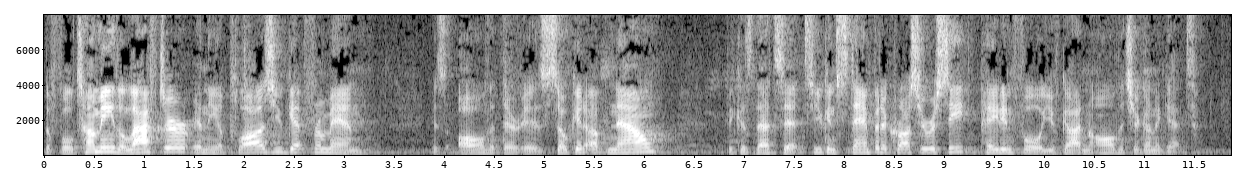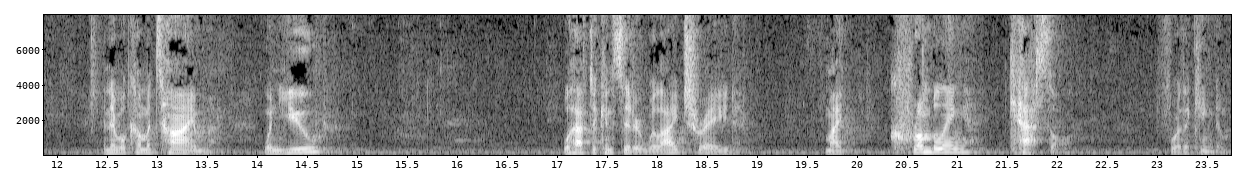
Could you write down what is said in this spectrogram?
the full tummy, the laughter, and the applause you get from man is all that there is. Soak it up now because that's it. So you can stamp it across your receipt, paid in full. You've gotten all that you're going to get. And there will come a time when you will have to consider will I trade my crumbling castle for the kingdom?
